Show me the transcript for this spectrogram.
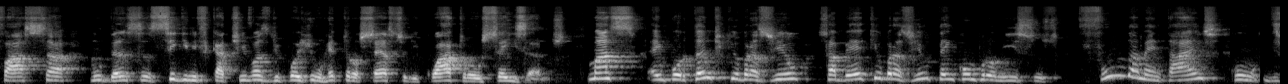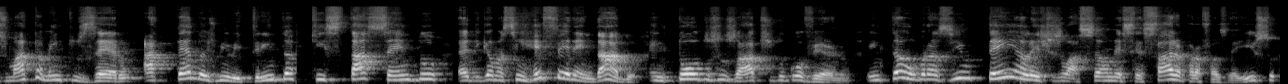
faça mudanças significativas depois de um retrocesso de quatro ou seis anos. Mas é importante que o Brasil saber que o Brasil tem compromissos fundamentais com desmatamento zero até 2030, que está sendo, é, digamos assim, referendado em todos os atos do governo. Então, o Brasil tem a legislação necessária para fazer isso,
